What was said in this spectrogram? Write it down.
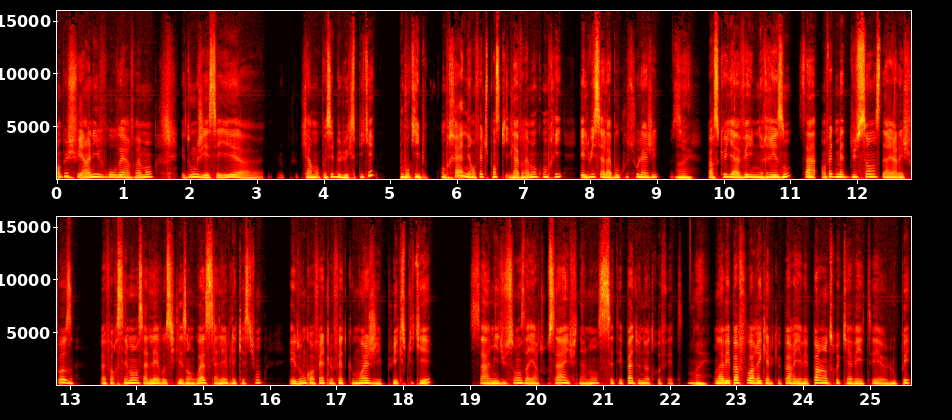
En plus, je suis un livre ouvert vraiment, et donc j'ai essayé euh, le plus clairement possible de lui expliquer pour qu'il comprenne. Et en fait, je pense qu'il a vraiment compris. Et lui, ça l'a beaucoup soulagé aussi, parce qu'il y avait une raison. Ça, en fait, mettre du sens derrière les choses, bah forcément, ça lève aussi les angoisses, ça lève les questions. Et donc, en fait, le fait que moi, j'ai pu expliquer, ça a mis du sens derrière tout ça et finalement, c'était pas de notre fait. On n'avait pas foiré quelque part, il n'y avait pas un truc qui avait été euh, loupé.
